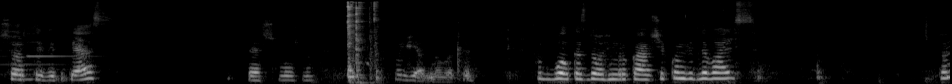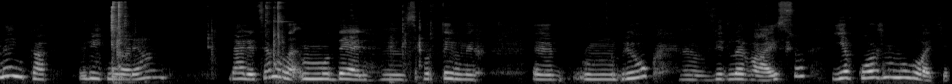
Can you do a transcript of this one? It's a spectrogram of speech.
Шорти від Guess. Теж можна поєднувати. Футболка з довгим рукавчиком від Levi's. Тоненька, літній варіант. Далі ця модель е, спортивних брюк е, від Levi's є в кожному лоті.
